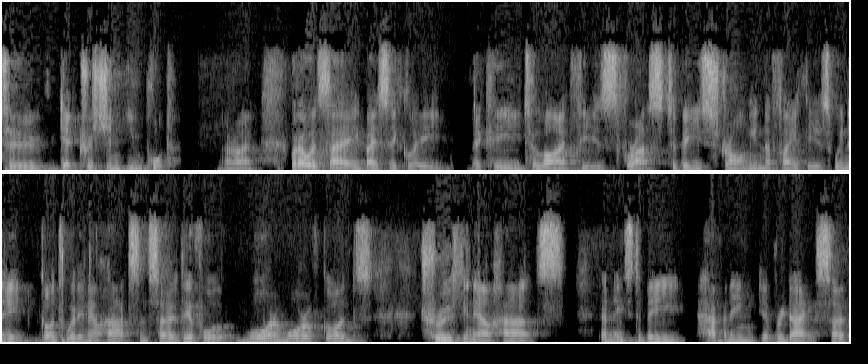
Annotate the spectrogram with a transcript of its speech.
to get Christian input all right. What I would say basically, the key to life is for us to be strong in the faith is we need God's word in our hearts. And so, therefore, more and more of God's truth in our hearts that needs to be happening every day. So,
